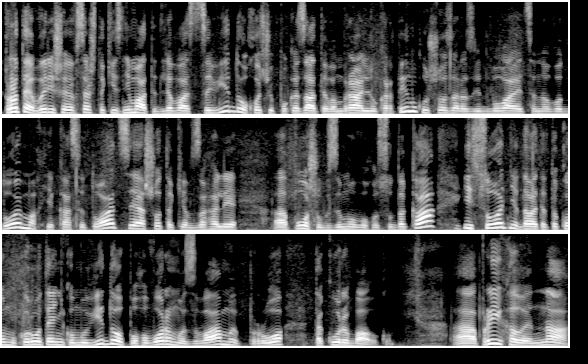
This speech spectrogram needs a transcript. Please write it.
Проте вирішив все ж таки знімати для вас це відео. Хочу показати вам реальну картинку, що зараз відбувається на водоймах, яка ситуація, що таке взагалі е, пошук зимового судака. І сьогодні давайте в такому коротенькому відео поговоримо з вами про таку рибалку. Приїхали на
